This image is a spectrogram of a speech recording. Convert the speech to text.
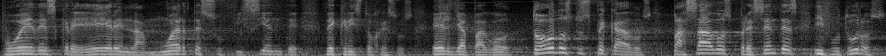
puedes creer en la muerte suficiente de Cristo Jesús. Él ya pagó todos tus pecados, pasados, presentes y futuros.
